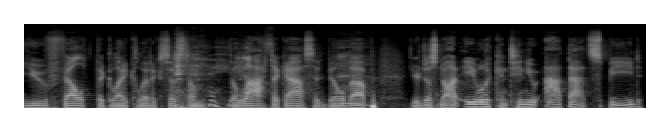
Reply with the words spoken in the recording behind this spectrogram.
you felt the glycolytic system, the Yes. lactic acid buildup. You're just not able to continue at that speed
